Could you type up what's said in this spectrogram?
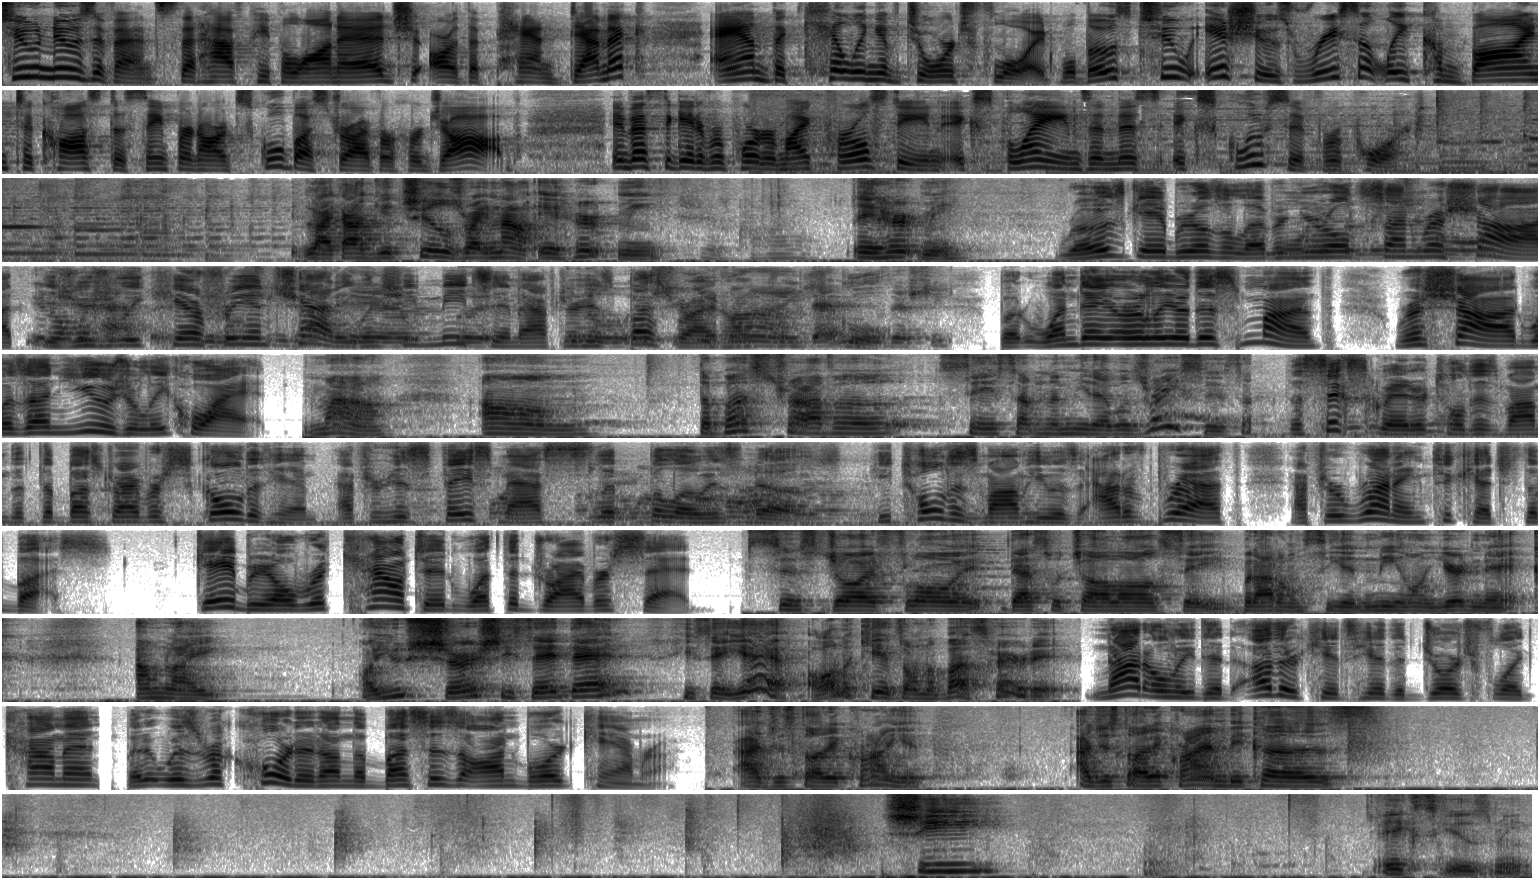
Two news events that have people on edge are the pandemic and the killing of George Floyd. Well, those two issues recently combined to cost a St. Bernard school bus driver her job. Investigative reporter Mike Perlstein explains in this exclusive report. Like I get chills right now. It hurt me. It hurt me. Rose Gabriel's 11 year old son Rashad is usually carefree and chatty when she meets him after his bus ride home from school. But one day earlier this month, Rashad was unusually quiet. Ma, um, the bus driver said something to me that was racist. The sixth grader told his mom that the bus driver scolded him after his face mask slipped below his nose. He told his mom he was out of breath after running to catch the bus. Gabriel recounted what the driver said. Since George Floyd, that's what y'all all say, but I don't see a knee on your neck. I'm like, are you sure she said that? He said, Yeah, all the kids on the bus heard it. Not only did other kids hear the George Floyd comment, but it was recorded on the bus's onboard camera. I just started crying. I just started crying because she, excuse me,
